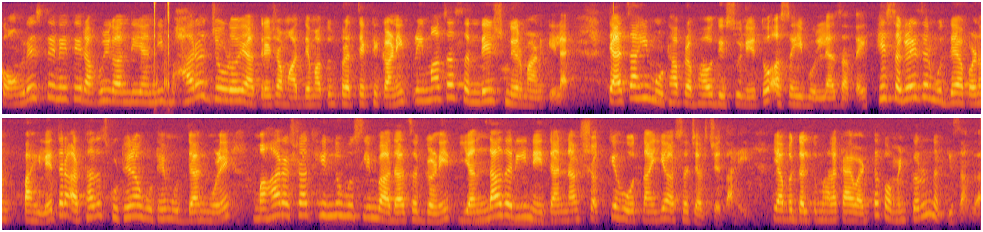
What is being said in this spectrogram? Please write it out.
काँग्रेसचे नेते राहुल गांधी यांनी भारत जोडो यात्रेच्या माध्यमातून प्रत्येक ठिकाणी प्रेमाचा संदेश निर्माण केलाय. त्याचाही मोठा प्रभाव दिसून येतो असंही बोलल्या जात आहे. हे सगळे जर मुद्दे आपण पाहिले तर अर्थातच कुठे ना कुठे मुद्द्यांमुळे महाराष्ट्रात हिंदू मुस्लिम वादाचं गणित यंदा तरी नेत्यांना शक्य होत नाहीये असं चर्चेत आहे. याबद्दल तुम्हाला काय वाटतं कॉमेंट करून नक्की सांगा.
